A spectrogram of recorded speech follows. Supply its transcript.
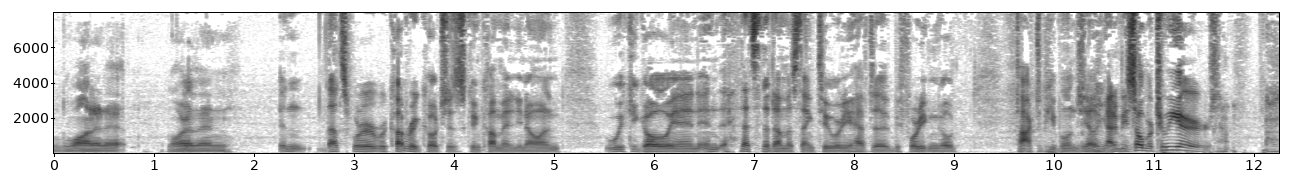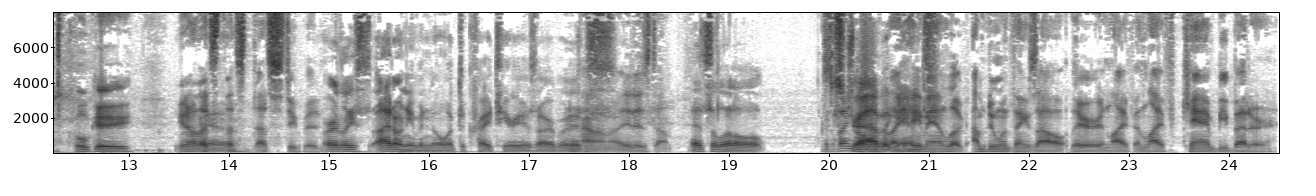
wanted it more than and that's where recovery coaches can come in, you know, and we could go in, and that's the dumbest thing too, where you have to before you can go talk to people in jail, you got to be sober two years. okay, you know that's Yeah. that's that's stupid. or at least I don't even know what the criterias are, but I it's don't know, it is dumb. it's a little if I go and be extravagant. like, hey man, look, I'm doing things out there in life, and life can be better,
